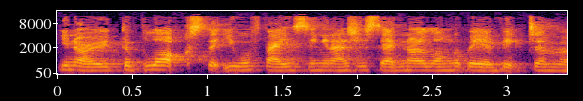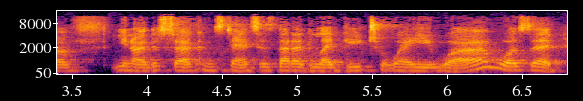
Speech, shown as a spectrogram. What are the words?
you know the blocks that you were facing and as you said no longer be a victim of you know the circumstances that had led you to where you were? Was it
